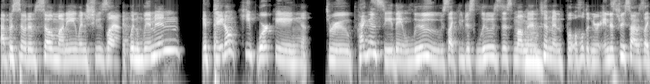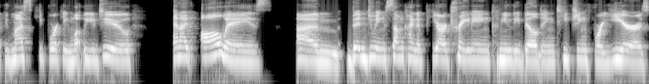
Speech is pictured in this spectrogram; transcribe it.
episode of So Money when she was like, when women, if they don't keep working through pregnancy, they lose, like you just lose this mm. momentum mm. and foothold in your industry. So I was like, you must keep working. What will you do? And I'd always um, been doing some kind of PR training, community building, teaching for years.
